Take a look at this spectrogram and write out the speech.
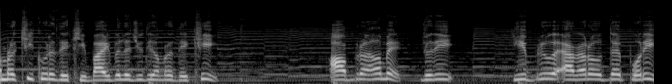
আমরা কি করে দেখি? বাইবেলে যদি আমরা দেখি, আব্রাহামে যদি হিব্রু এগারো অধ্যায় পড়ি,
